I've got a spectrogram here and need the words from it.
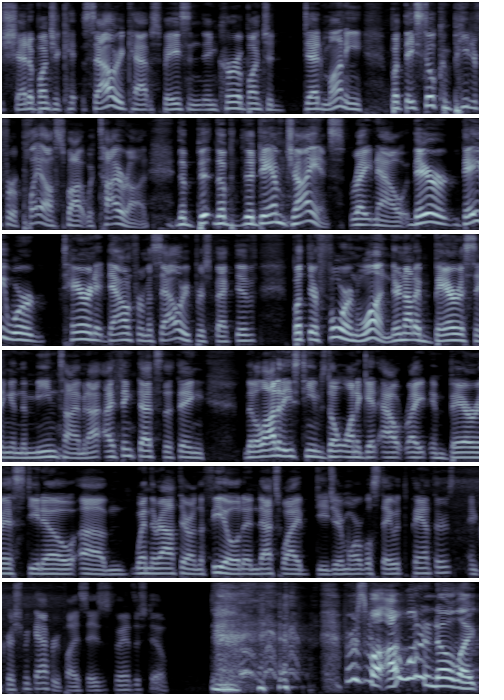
shed a bunch of ca- salary cap space and incur a bunch of dead money, but they still competed for a playoff spot with Tyrod. The the the damn Giants right now, they're they were tearing it down from a salary perspective, but they're four and one. They're not embarrassing in the meantime, and I, I think that's the thing that a lot of these teams don't want to get outright embarrassed, you know, um, when they're out there on the field, and that's why DJ Moore will stay with the Panthers, and Christian McCaffrey probably stays with the Panthers too. First of all, I want to know like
